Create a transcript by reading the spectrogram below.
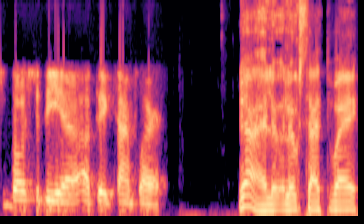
supposed to be a, a big time player. Yeah, it, looks that way.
